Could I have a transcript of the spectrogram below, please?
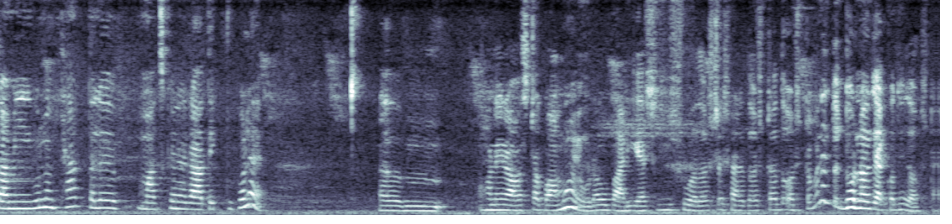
তো আমি বললাম, থাক, তাহলে মাঝখানে রাত একটু হলে হর্নের আওয়াজটা কম হয়, ওরাও বাড়ি আসে সোয়া দশটা, সাড়ে দশটা দশটা মানে ধরে নাও এক কথায় দশটা।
